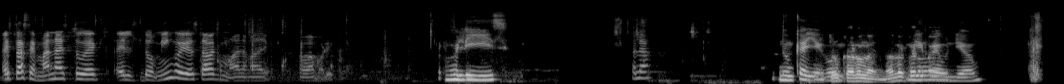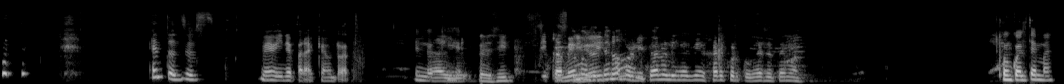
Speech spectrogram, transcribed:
Esta semana estuve, el domingo yo estaba como a la madre, me voy a morir. Liz, Hola. nunca ¿Y llegó tú, Caroline? ¿No la mi Caroline? reunión. Entonces me vine para acá un rato. En lo Ay, que- Pero sí, sí te Cambiemos de tema todo. porque Caroline es bien hardcore con ese tema. ¿Con cuál tema?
